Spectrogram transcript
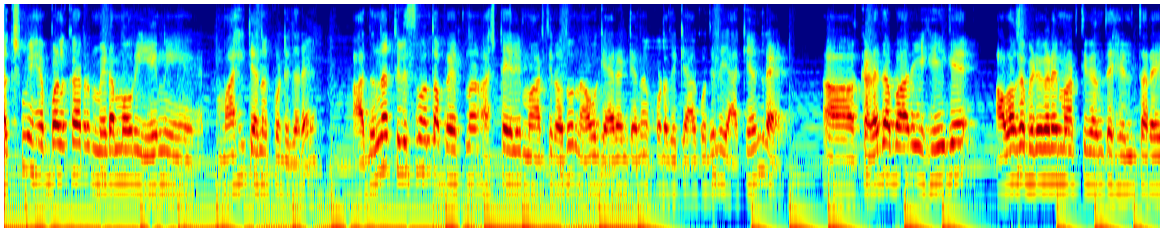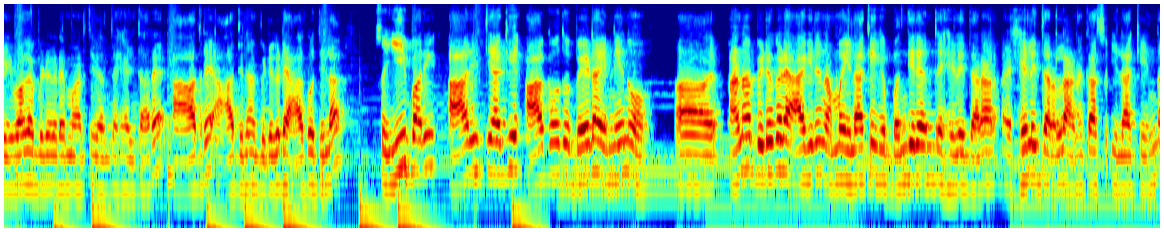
ಲಕ್ಷ್ಮಿ ಹೆಬ್ಬಾಳ್ಕರ್ ಮೇಡಮ್ ಅವರು ಏನು ಮಾಹಿತಿಯನ್ನು ಕೊಟ್ಟಿದ್ದಾರೆ, ಅದನ್ನ ತಿಳಿಸುವಂತ ಪ್ರಯತ್ನ ಅಷ್ಟೇ ಇಲ್ಲಿ ಮಾಡ್ತಿರೋದು. ನಾವು ಗ್ಯಾರಂಟಿಯನ್ನ ಕೊಡೋದಕ್ಕೆ ಆಗೋದಿಲ್ಲ. ಯಾಕೆ ಅಂದ್ರೆ ಕಳೆದ ಬಾರಿ ಹೀಗೆ ಅವಾಗ ಬಿಡುಗಡೆ ಮಾಡ್ತೀವಿ ಅಂತ ಹೇಳ್ತಾರೆ, ಇವಾಗ ಬಿಡುಗಡೆ ಮಾಡ್ತೀವಿ ಅಂತ ಹೇಳ್ತಾರೆ. ಆದ್ರೆ ಆ ದಿನ ಬಿಡುಗಡೆ ಆಗೋದಿಲ್ಲ. ಸೊ ಈ ಬಾರಿ ಆ ರೀತಿಯಾಗಿ ಆಗೋದು ಬೇಡ ಇನ್ನೇನು ಆ, ಹಣ ಬಿಡುಗಡೆ ಆಗಿದೆ ನಮ್ಮ ಇಲಾಖೆಗೆ ಬಂದಿದೆ ಅಂತ ಹೇಳಿದಾರ ಹೇಳಿದ್ದಾರಲ್ಲ ಹಣಕಾಸು ಇಲಾಖೆಯಿಂದ.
